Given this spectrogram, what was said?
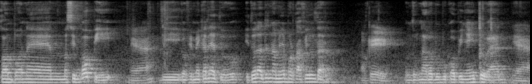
komponen mesin kopi Ya. di coffee makernya tuh itu ada namanya portafilter Oke. untuk naruh bubuk kopinya itu kan. Ya.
